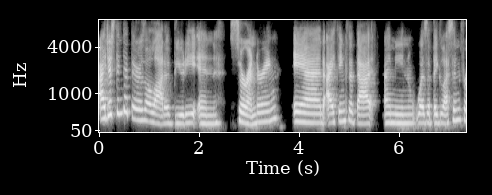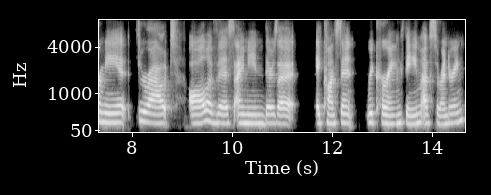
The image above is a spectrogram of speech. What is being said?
I just think that there is a lot of beauty in surrendering. And I think that that I mean, was a big lesson for me throughout all of this. I mean, there's a a constant recurring theme of surrendering.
